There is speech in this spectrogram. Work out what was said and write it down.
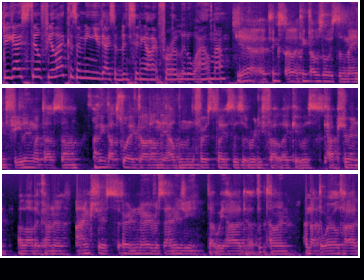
Do you guys still feel that? Because I mean, you guys have been sitting on it for a little while now. Yeah, I think so. I think that was always the main feeling with that song. I think that's why it got on the album in the first place. Is it really felt like it was capturing a lot of kind of anxious or nervous energy that we had at the time, and that the world had,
